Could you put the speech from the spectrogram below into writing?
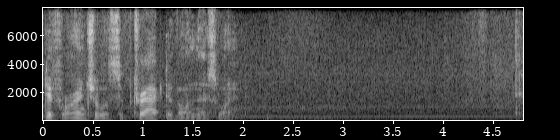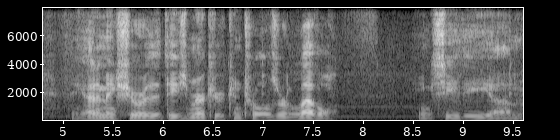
differential is subtractive on this one. You got to make sure that these mercury controls are level. You can see the um,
